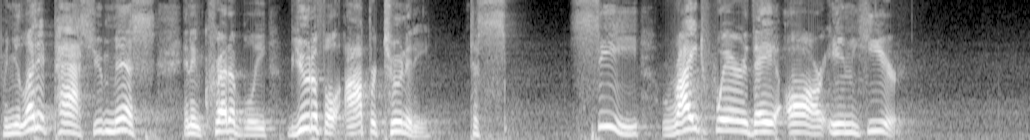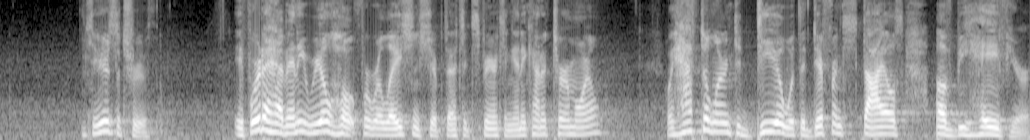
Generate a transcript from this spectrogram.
When you let it pass, you miss an incredibly beautiful opportunity to see right where they are in here. So here's the truth if we're to have any real hope for relationship that's experiencing any kind of turmoil, we have to learn to deal with the different styles of behavior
